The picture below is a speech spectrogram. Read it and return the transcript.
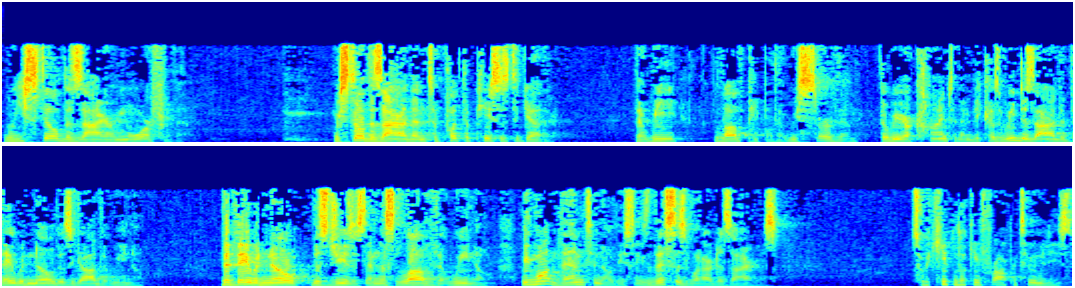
We still desire more for them. We still desire them to put the pieces together. That we love people, that we serve them, that we are kind to them because we desire that they would know this God that we know. That they would know this Jesus and this love that we know. We want them to know these things. This is what our desire is. So we keep looking for opportunities,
